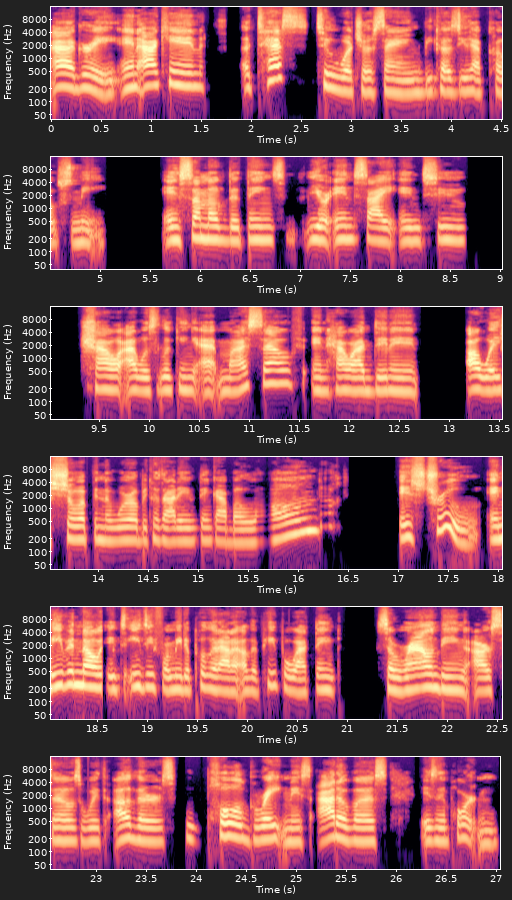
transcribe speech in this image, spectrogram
I agree. And I can attest to what you're saying because you have coached me and some of the things, your insight into how I was looking at myself and how I didn't always show up in the world because I didn't think I belonged is true. And even though it's easy for me to pull it out of other people, I think surrounding ourselves with others who pull greatness out of us is important.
